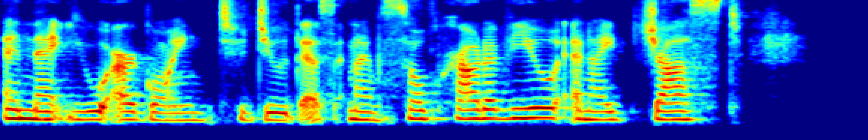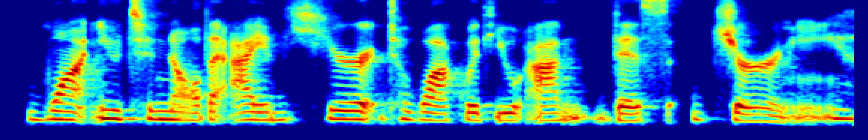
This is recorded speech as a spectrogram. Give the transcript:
and that you are going to do this and i'm so proud of you and i just want you to know that i am here to walk with you on this journey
